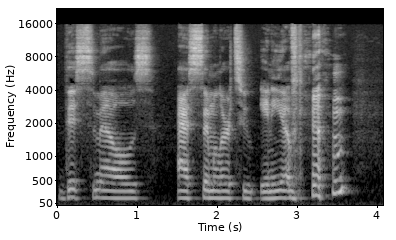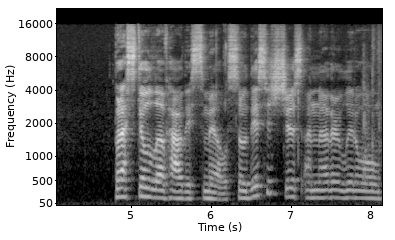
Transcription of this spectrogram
this smells as similar to any of them. but I still love how this smells. So this is just another little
